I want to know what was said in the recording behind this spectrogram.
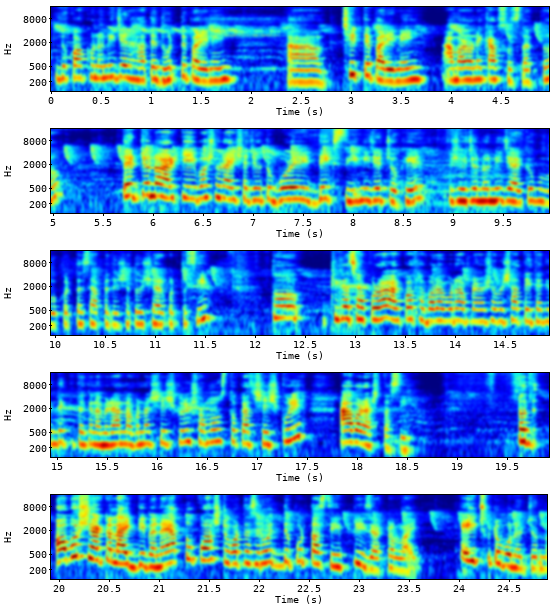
কিন্তু কখনো নিজের হাতে ধরতে পারিনি। ছিঁড়তে পারিনি আমার অনেক আফসোস লাগতো। তো এর জন্য আর কি এই বছর আইসা যেহেতু বড়ই দেখছি নিজের চোখে, তো সেই জন্য নিজে আর কি উপভোগ করতেছি, আপনাদের সাথেও শেয়ার করতেছি। তো ঠিক আছে আপনারা আর কথা বাড়াবো না, আপনারা সবাই সাথেই থাকেন, দেখতে থাকেন, আমি রান্নাবান্না শেষ করি, সমস্ত কাজ শেষ করি, আবার আসতাছি। তো অবশ্যই একটা লাইক দিবেন, এত কষ্ট করতেছি, রোদ দিয়ে পড়তাছি প্লিজ একটা লাইক এই ছোট বোনের জন্য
